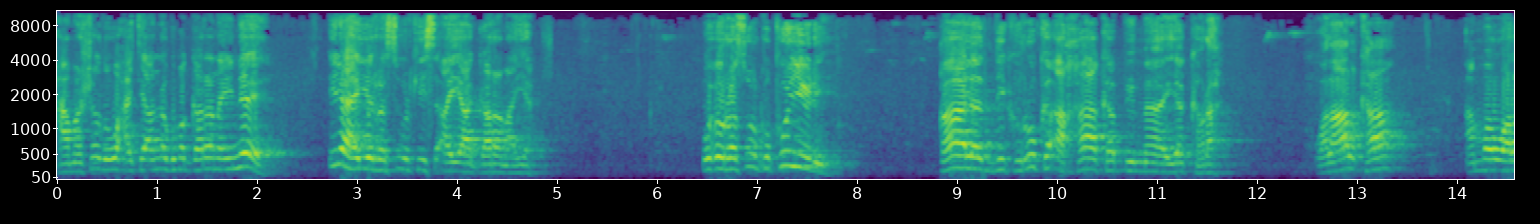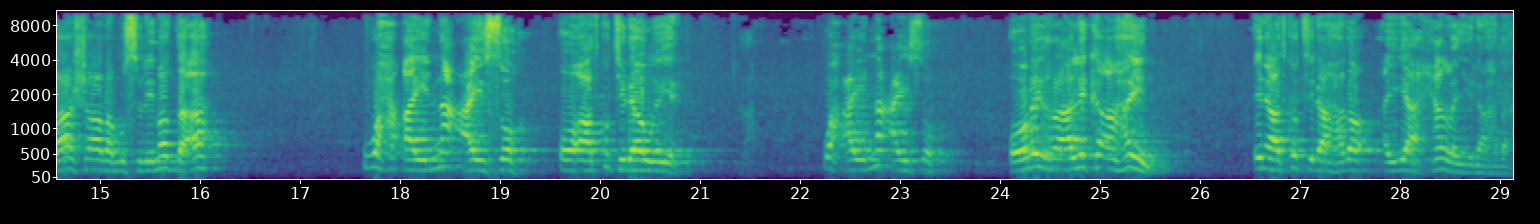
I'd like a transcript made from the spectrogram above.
xamashadu waxay tahay annaguma garanayne ilaahay iyo rasuulkiisa ayaa garanaya wuxuu rasuulku ku yidhi qaala dikruka akhaaka bimaa yakrah walaalkaa ama walaashaada muslimadda ah wax ay nacayso oo aada ku tidhaa weeyaan wax ay nacayso oonay raalli ka ahayn inaad ku tidhaahdo ayaa xan la yidhaahdaa.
